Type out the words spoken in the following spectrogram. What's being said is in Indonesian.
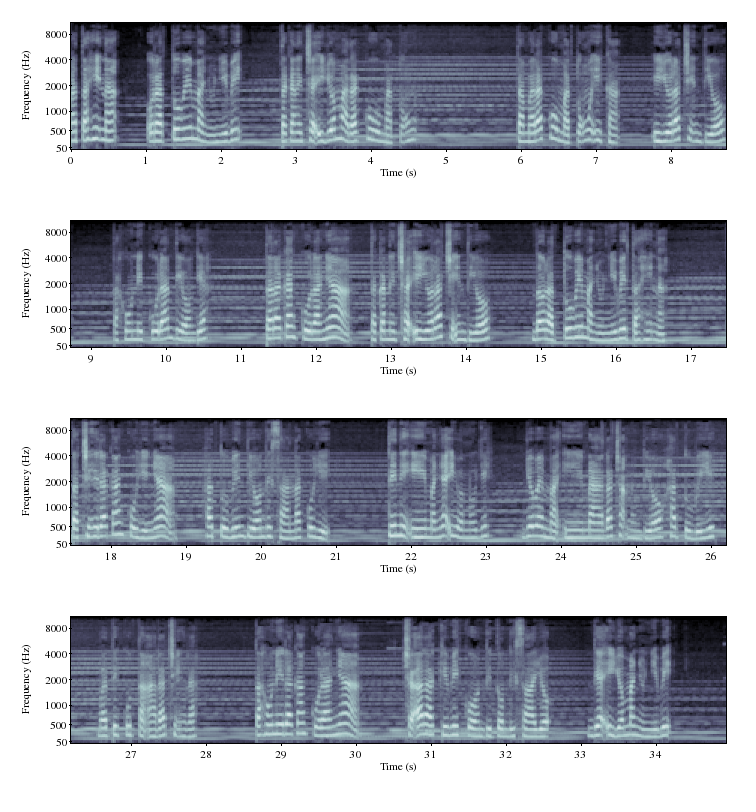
Matahina, ora tuvi mañuñivi, takanicha iyo maraku matu'un. Tamaraku matu'un ika, iyora chindio, tahuni kuran diondia. Tarakan kuranya, takanicha iyora chindio, daura tuvi mañuñivi tahina. Tachinirakan kuyinya, hatubin diondi sana kuyi. Tini imanya iyonuyi, ma imara chanundio hatubiyi, bati kuta'ara chinra. Tahunirakan kuranya, cha'ara kibi kondi tondisayo, dia iyo mañuñivi.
